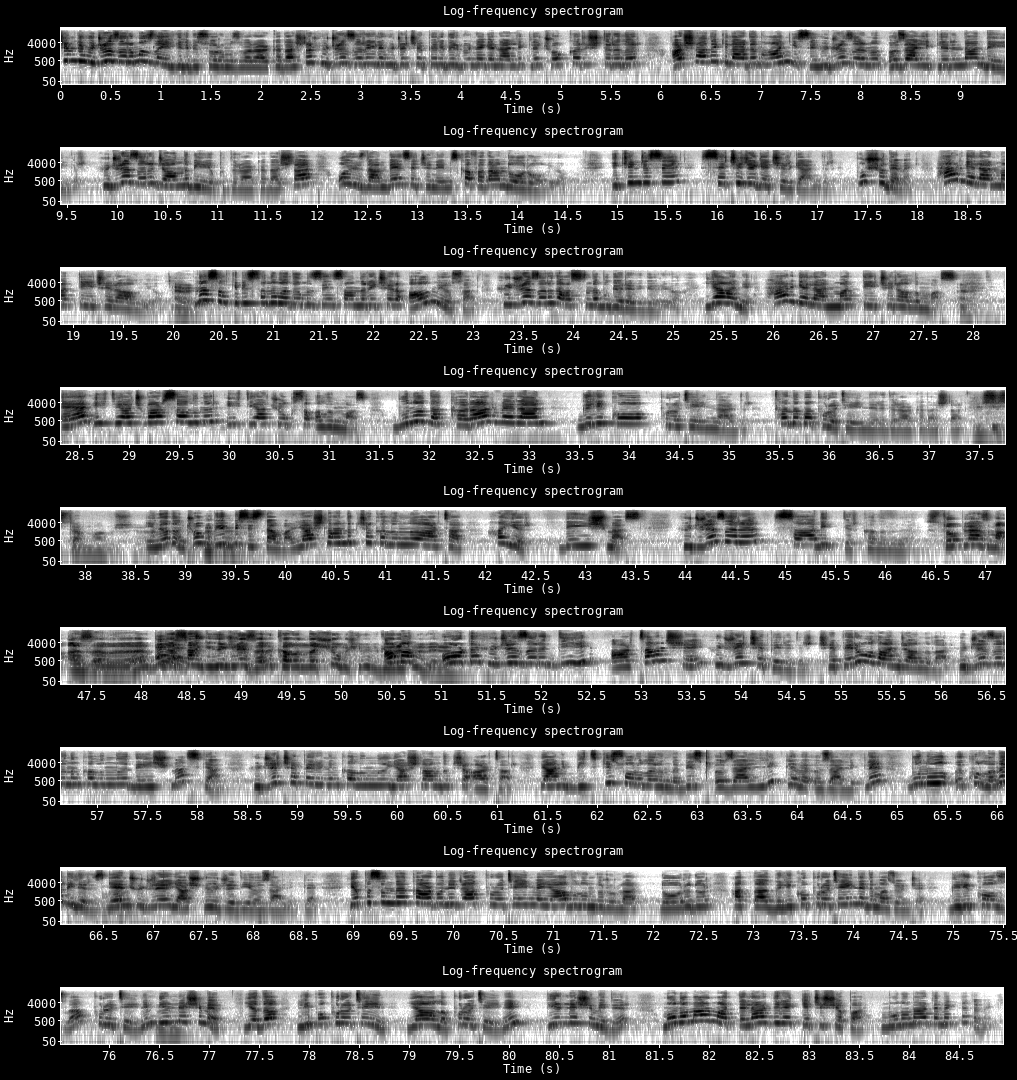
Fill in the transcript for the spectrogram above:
Şimdi hücre zarımızla ilgili bir sorumuz var arkadaşlar. Hücre zarı ile hücre çeperi birbirine genellikle çok karıştırılır. Aşağıdakilerden hangisi hücre zarının özelliklerinden değildir? Hücre zarı canlı bir yapıdır arkadaşlar. O yüzden B seçeneğimiz kafadan doğru oluyor. İkincisi seçici geçirgendir. Bu şu demek. Her gelen maddeyi içeri almıyor. Evet. Nasıl ki biz tanımadığımız insanları içeri almıyorsak, hücre zarı da aslında bu görevi görüyor. Yani her gelen madde içeri alınmaz. Evet. Eğer ihtiyaç varsa alınır, ihtiyaç yoksa alınmaz. Buna da karar veren glikoproteinlerdir. Tanıma proteinleridir arkadaşlar. Ne sistem varmış ya. İnanın çok büyük bir sistem var. Yaşlandıkça kalınlığı artar. Hayır, değişmez. Hücre zarı sabittir kalınlığı. Stoplazma azalır. Bu da Evet. sanki hücre zarı kalınlaşıyormuş gibi bir görüntü Ama mü verir? orada hücre zarı değil, artan şey hücre çeperidir. Çeperi olan canlılar hücre zarının kalınlığı değişmezken hücre çeperinin kalınlığı yaşlandıkça artar. Yani bitki sorularında biz özellikle ve özellikle bunu e, kullanabiliriz. Genç hücre, yaşlı hücre diye özellikle. Yapısında karbonhidrat, protein ve yağ bulundururlar. Doğrudur. Hatta glikoprotein dedim az önce. Glikozla proteinin birleşimi ya da lipoprotein yağla proteinin birleşimidir. Monomer maddeler direkt geçiş yapar. Monomer demek ne demek?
